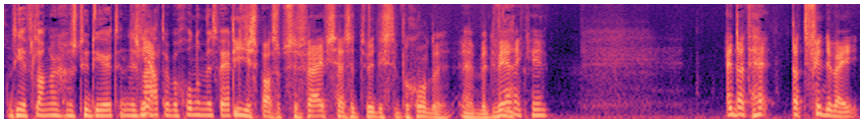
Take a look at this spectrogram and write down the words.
Die heeft langer gestudeerd en is ja, later begonnen met werken. Die is pas op zijn 5, 26e begonnen eh, met werken. Ja. En dat, dat vinden wij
